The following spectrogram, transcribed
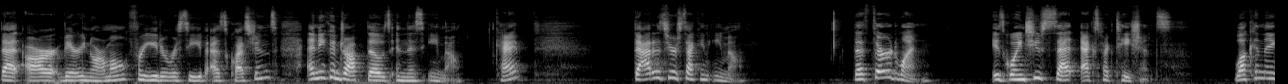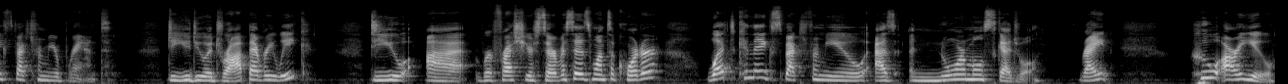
that are very normal for you to receive as questions, and you can drop those in this email. Okay. That is your second email. The third one is going to set expectations. What can they expect from your brand? Do you do a drop every week? Do you uh, refresh your services once a quarter? What can they expect from you as a normal schedule, right? Who are you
